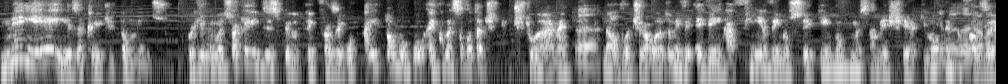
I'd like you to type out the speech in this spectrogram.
Nem eles acreditam nisso. Porque começou aquele desespero que tem que fazer gol, aí toma o gol, aí começa a botar tit- titular, né? É. Não, vou tirar o outro, aí vem Rafinha, vem não sei quem, vamos começar a mexer aqui, vamos Mas tentar aí fazer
